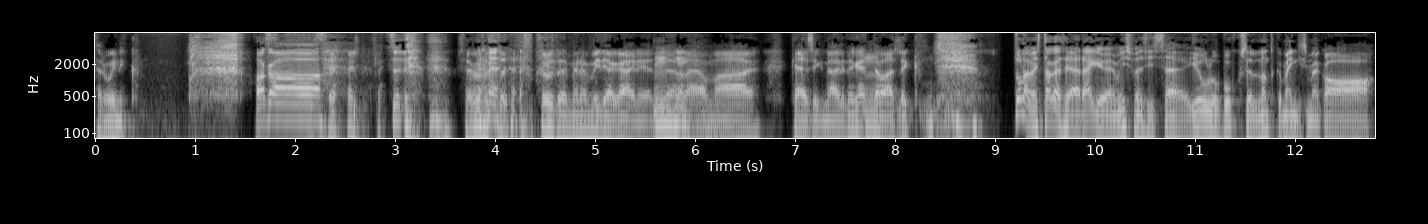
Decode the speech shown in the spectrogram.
Terve hunnik. Aga sa unustad, sa unustad, et meil on video ka, nii et mm -hmm. ole oma käesignaalidega ettevaatlik mm. -hmm. tuleme siis tagasi ja räägime, mis me siis äh, jõulupuhkusel natuke mängisime ka.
